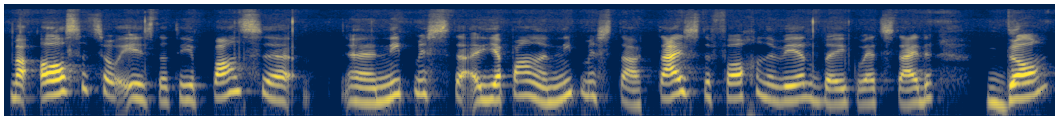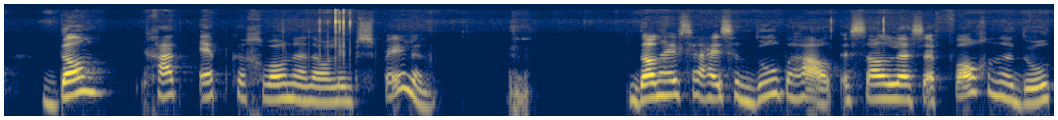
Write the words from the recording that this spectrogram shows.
Maar als het zo is dat de Japanse uh, niet meer Japaner niet meer start tijdens de volgende wereldbekerwedstrijden, dan, dan gaat Epke gewoon naar de Olympische Spelen. Dan heeft hij zijn doel behaald en zal zijn volgende doel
